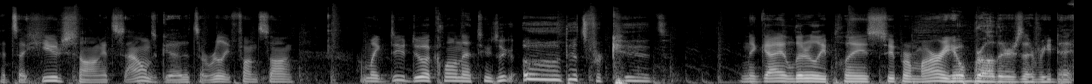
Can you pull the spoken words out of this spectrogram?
It's a huge song. It sounds good. It's a really fun song. I'm like, dude, do a clone that tune. He's like, oh, that's for kids. And the guy literally plays Super Mario Brothers every day.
